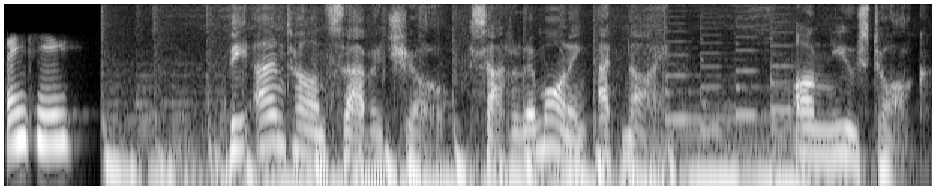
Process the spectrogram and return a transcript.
Thank you. The Anton Savage Show, Saturday morning at 9 on Newstalk.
